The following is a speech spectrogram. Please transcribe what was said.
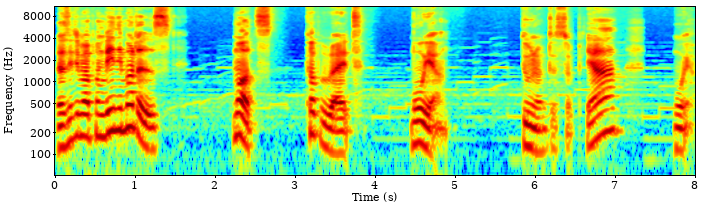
Da seht ihr mal, von wem die Mod ist. Mods. Copyright. Moja. Do not disturb. Ja. Moja.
